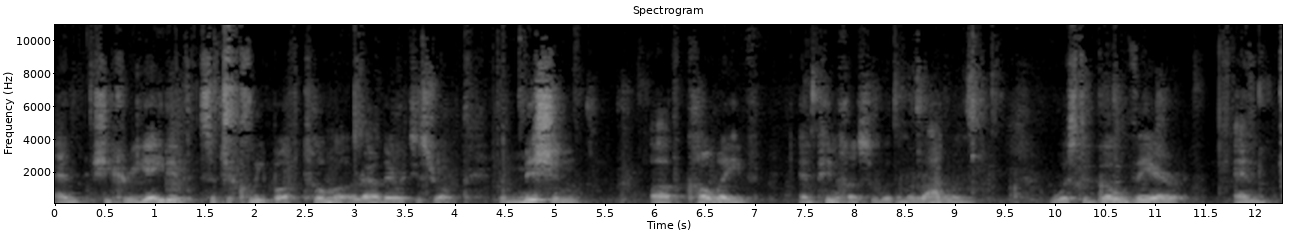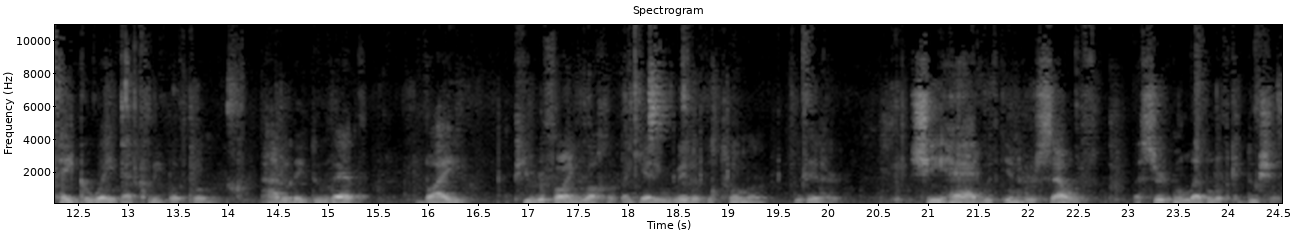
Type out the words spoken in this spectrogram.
And she created such a klipa of tumah around Eretz Yisrael. The mission of Kolev and Pinchas, who were the Meraglim, was to go there and take away that klipa of tumah. How did they do that? By purifying Rocha, by getting rid of the tumah within her. She had within herself a certain level of kedusha.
